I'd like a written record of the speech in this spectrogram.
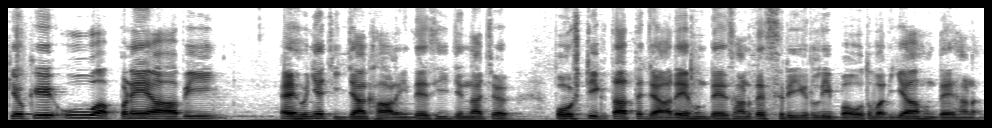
ਕਿਉਂਕਿ ਉਹ ਆਪਣੇ ਆਪ ਹੀ ਇਹੋ ਜਿਹੀਆਂ ਚੀਜ਼ਾਂ ਖਾ ਲੈਂਦੇ ਸੀ, ਜਿਨ੍ਹਾਂ 'ਚ ਪੌਸ਼ਟਿਕ ਤੱਤ ਜ਼ਿਆਦੇ ਹੁੰਦੇ ਸਨ ਤੇ ਸਰੀਰ ਲਈ ਬਹੁਤ ਵਧੀਆ ਹੁੰਦੇ ਹਨ।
